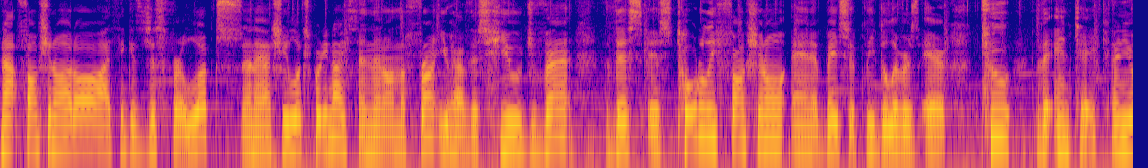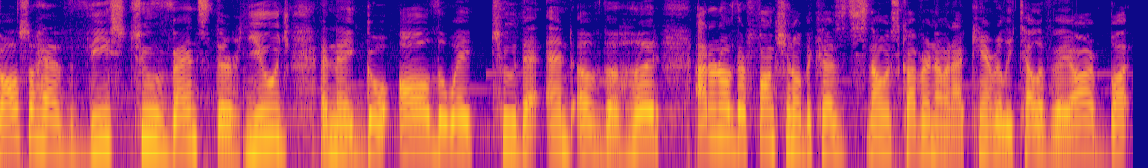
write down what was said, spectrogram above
Not functional at all. I think it's just for looks and it actually looks pretty nice. And then on the front you have this huge vent. This is totally functional and it basically delivers air to the intake. And you also have these two vents. They're huge and they go all the way to the end of the hood. I don't know if they're functional because snow is covering them and I can't really tell if they are, but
